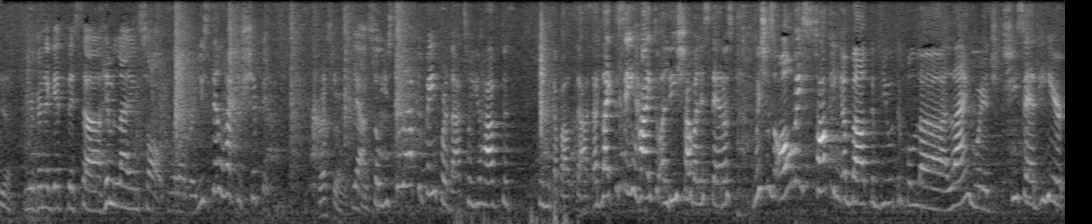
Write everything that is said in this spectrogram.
Yeah, you're gonna get this uh, Himalayan salt, whatever. You still have to ship it. that's right. Yeah, so you still have to pay for that. So you have to think about that. I'd like to say hi to Alicia Ballesteros, which is always talking about the beautiful uh, language. She said here,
